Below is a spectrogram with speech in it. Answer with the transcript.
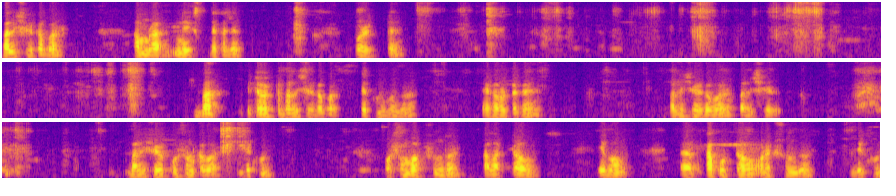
বালিশের কাভার আমরা নেক্সট দেখা যাক পরেরটা। বাহ, এটাও একটা বালিশের কাভার দেখুন বন্ধুরা, এগারো টাকায় বালিশের কাভার বালিশের বালিশের কোশন কাভার দেখুন। অসম্ভব সুন্দর। কালারটাও এবং কাপড়টাও অনেক সুন্দর। দেখুন,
